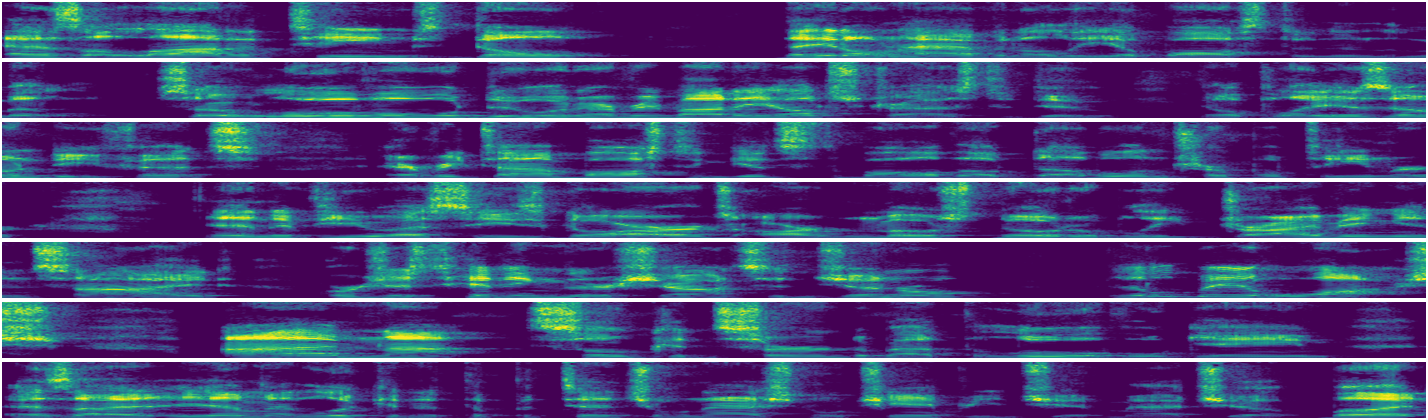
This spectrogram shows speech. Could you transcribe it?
as a lot of teams don't, they don't have an Aliyah Boston in the middle. So Louisville will do what everybody else tries to do. They'll play his own defense. Every time Boston gets the ball, they'll double and triple teamer. And if USC's guards are most notably driving inside or just hitting their shots in general, it'll be a wash. I'm not so concerned about the Louisville game as I am at looking at the potential national championship matchup, but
